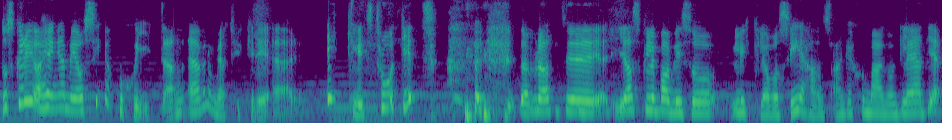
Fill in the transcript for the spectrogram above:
då skulle jag hänga med och se på skiten, även om jag tycker det är äckligt tråkigt. Därför att eh, jag skulle bara bli så lycklig av att se hans engagemang och glädje.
